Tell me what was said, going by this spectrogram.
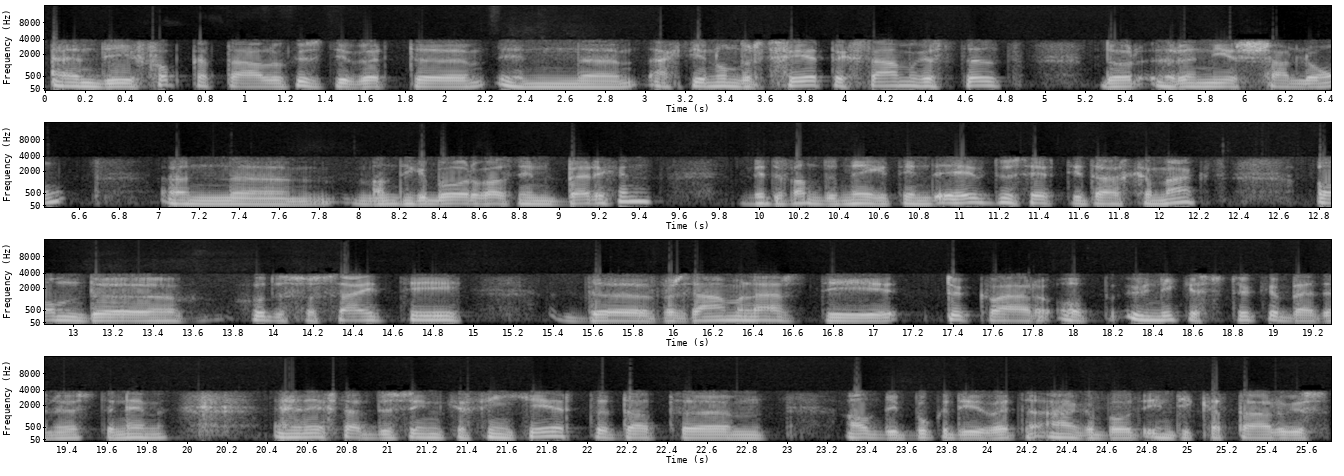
En die FOP-catalogus die werd uh, in 1840 samengesteld door Renier Chalon, een man die geboren was in Bergen, midden van de 19e eeuw. Dus heeft hij dat gemaakt om de Goede Society de verzamelaars die tuk waren op unieke stukken bij de neus te nemen. En heeft daar dus in gefingeerd dat um, al die boeken die werden aangeboden in die catalogus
